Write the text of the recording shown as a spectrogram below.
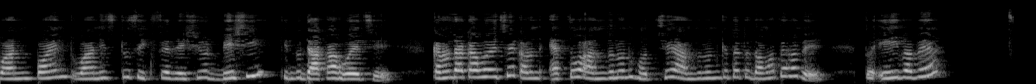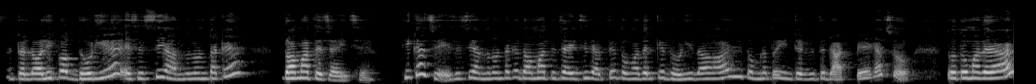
one point one is two six এর রেশিওর বেশি কিন্তু ডাকা হয়েছে। কেন ডাকা হয়েছে? কারণ এত আন্দোলন হচ্ছে, আন্দোলনকে তো এত দমাতে হবে। তো এইভাবে একটা ললিপপ ধরিয়ে এসএসসি আন্দোলনটাকে দমাতে চাইছে। ঠিক আছে? এসএসসি আন্দোলনটাকে দমাতে চাইছে যাতে তোমাদেরকে ধরিয়ে দেওয়া হয় যে তোমরা তো ইন্টারভিউতে ডাক পেয়ে গেছো। তো তোমাদের আর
